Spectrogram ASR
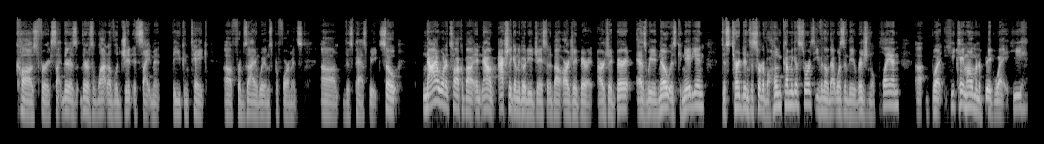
cause for excitement. There is there is a lot of legit excitement that you can take uh, from Zion Williams' performance um, this past week. So now I want to talk about, and now I'm actually going to go to you, Jason, about RJ Barrett. RJ Barrett, as we know, is Canadian. Just turned into sort of a homecoming of sorts, even though that wasn't the original plan. Uh, but he came home in a big way. He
